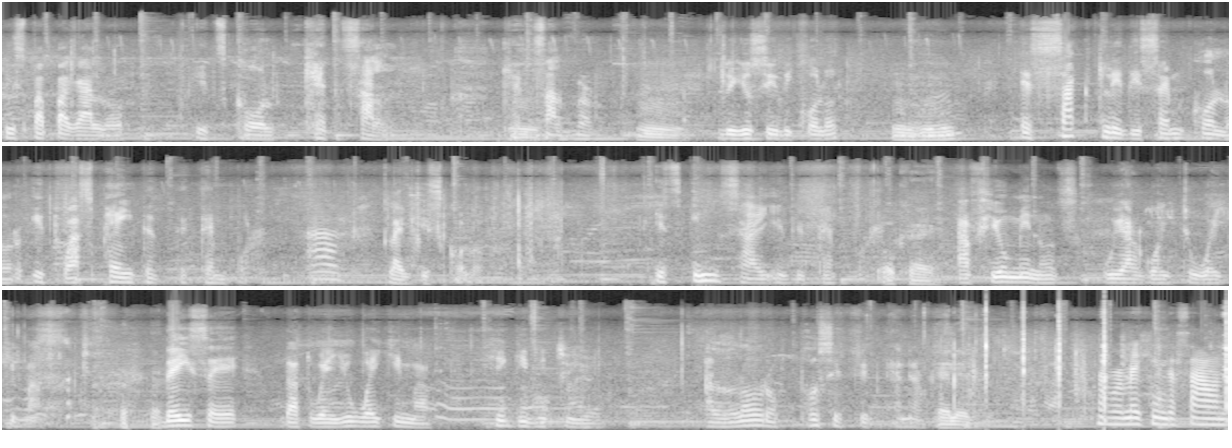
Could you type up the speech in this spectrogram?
this papagalo it's called quetzal. Quetzal bird Mm. do you see the color? Hmm exactly the same color it was painted the temple. Ah, like this color. It's inside in the temple. Okay. a few minutes we are going to wake him up. They say that when you wake him up he give it to you a lot of positive energy And now we're making the sound.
